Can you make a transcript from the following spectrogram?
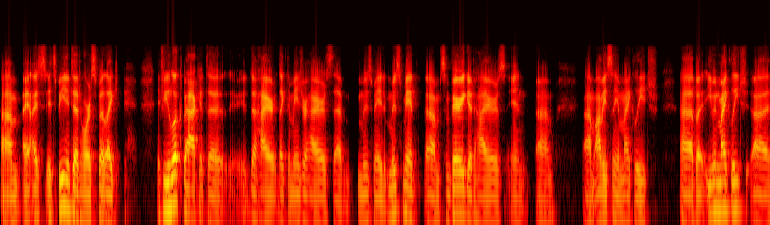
Um, I, I, it's beating a dead horse, but like if you look back at the the hire like the major hires that Moose made, Moose made um, some very good hires in um, um, obviously in Mike Leach. Uh, but even Mike Leach, uh,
